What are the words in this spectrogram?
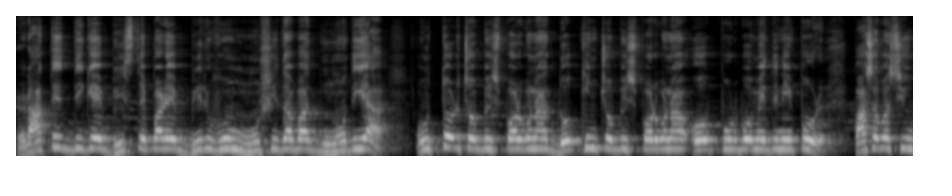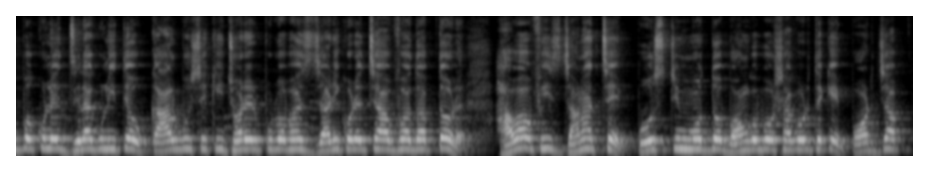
রাতের দিকে ভিজতে পারে বীরভূম, মুর্শিদাবাদ, নদিয়া উত্তর চব্বিশ পরগনা, দক্ষিণ চব্বিশ পরগনা ও পূর্ব মেদিনীপুর। পাশাপাশি উপকূলের জেলাগুলিতেও কালবৈশাখী ঝড়ের পূর্বাভাস জারি করেছে আবহাওয়া দপ্তর। হাওয়া অফিস জানাচ্ছে, পশ্চিম মধ্য বঙ্গোপসাগর থেকে পর্যাপ্ত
